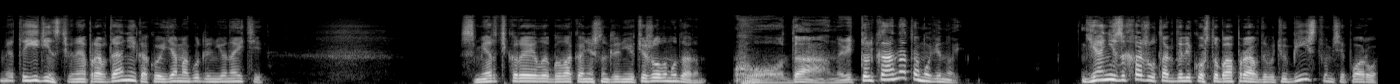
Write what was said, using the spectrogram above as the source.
Это единственное оправдание, какое я могу для нее найти. Смерть Крейла была, конечно, для нее тяжелым ударом. О, да, но ведь только она тому виной. Я не захожу так далеко, чтобы оправдывать убийство, мсье Пуаро,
